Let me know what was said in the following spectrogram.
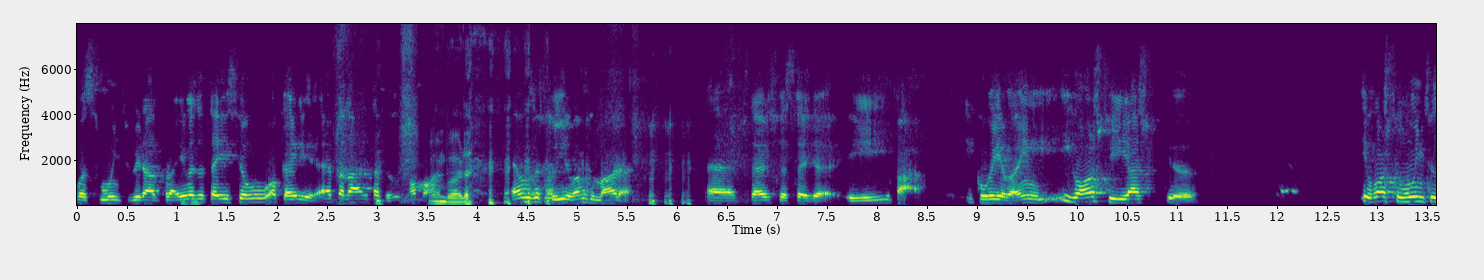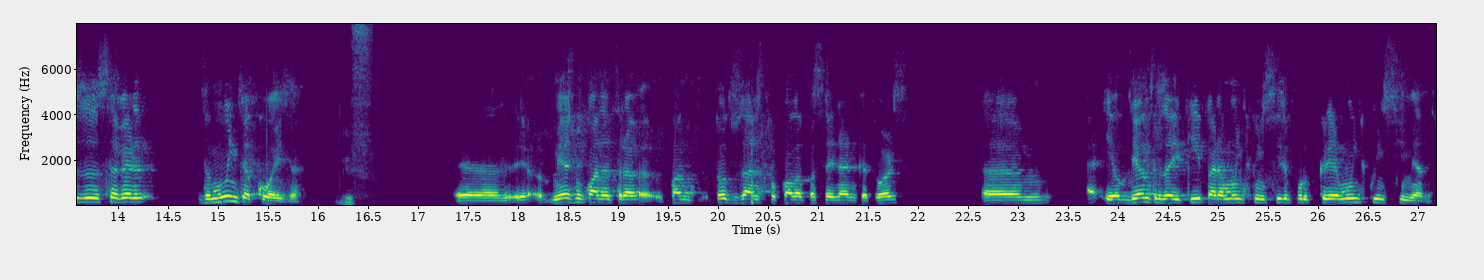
fosse muito virado para aí, mas até isso eu, ok, é para dar, está tudo, vamos embora. É um desafio, vamos embora. Uh, percebes? Ou seja, e pá, e corria bem, e, e, gosto, e acho que eu gosto muito de saber de muita coisa. Isso. Uh, eu, mesmo quando, quando, todos os anos por qual eu passei na N14, um, eu dentro da equipa era muito conhecido por querer muito conhecimento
